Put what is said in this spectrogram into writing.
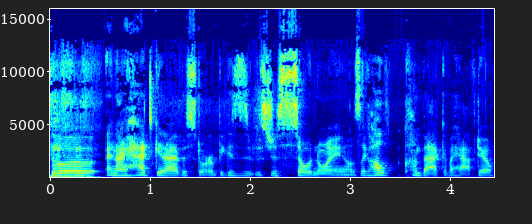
the and I had to get out of the store because it was just so annoying. I was like, I'll come back if I have to.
